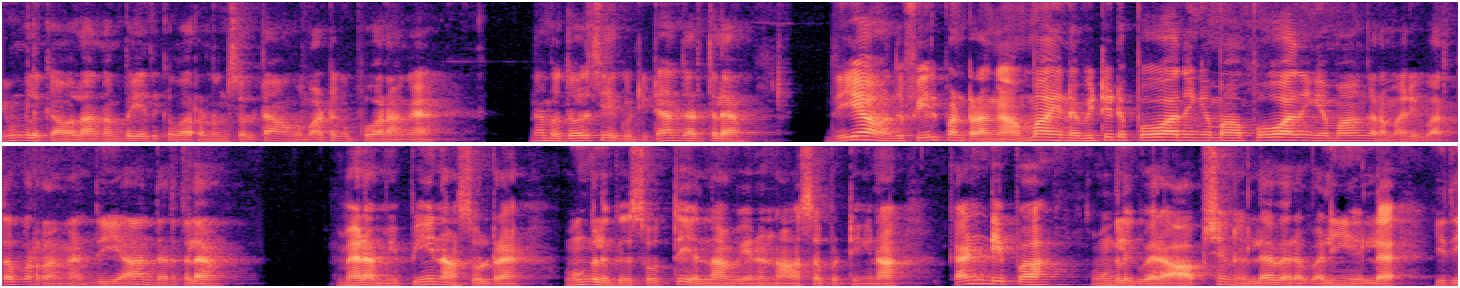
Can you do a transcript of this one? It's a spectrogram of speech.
இவங்களுக்காகலாம் நம்ம எதுக்கு வரணும்னு சொல்லிட்டு அவங்க மாட்டுக்கு போகிறாங்க நம்ம துளசியை கூட்டிகிட்டு அந்த இடத்துல தியா வந்து ஃபீல் பண்ணுறாங்க அம்மா என்னை விட்டுட்டு போகாதீங்கம்மா போகாதீங்கம்மாங்கிற மாதிரி வருத்தப்படுறாங்க தியா அந்த இடத்துல. மேடம் இப்பயும் நான் சொல்கிறேன் உங்களுக்கு சொத்து எல்லாம் வேணும்னு ஆசைப்பட்டீங்கன்னா கண்டிப்பாக உங்களுக்கு வேறு ஆப்ஷன் இல்லை வேறு வழியும் இல்லை. இது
